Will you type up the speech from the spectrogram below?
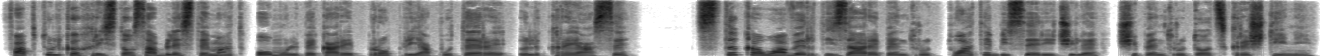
Faptul că Hristos a blestemat pomul pe care propria putere îl crease, stă ca o avertizare pentru toate bisericile și pentru toți creștinii.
